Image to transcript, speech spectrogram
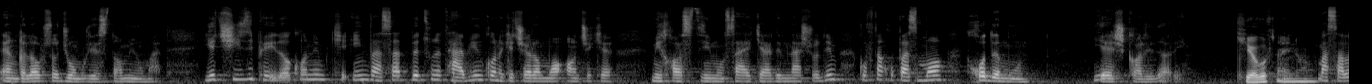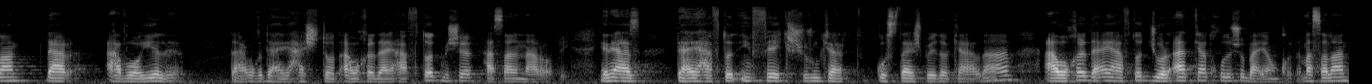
انقلاب شد جمهوری اسلامی اومد. یه چیزی پیدا کنیم که این وسط بتونه تبیین کنه که چرا ما آنچه که می‌خواستیم و سعی کردیم نشدیم. گفتن خب پس ما خودمون یه اشکالی داریم. کیا گفتن اینو؟ مثلا در اوایل در واقع دهه 80 اواخر دهه 70 میشه حسن نراقی یعنی از دهه 70 این فکر شروع کرد گسترش پیدا کردن. اواخر دهه 70 جرأت کرد خودش رو بیان کنه. مثلا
